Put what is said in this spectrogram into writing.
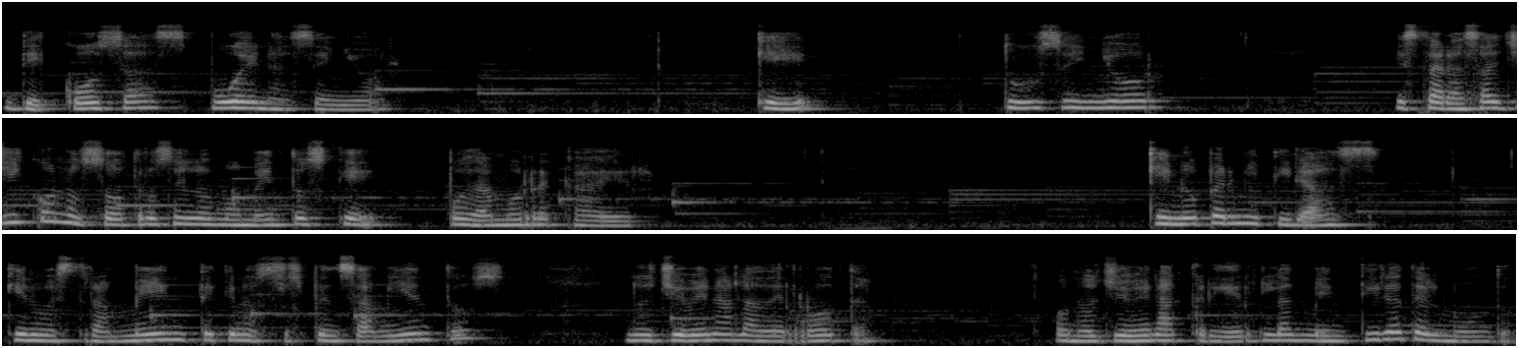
de cosas buenas, Señor. Que tú, Señor, estarás allí con nosotros en los momentos que podamos recaer. Que no permitirás que nuestra mente, que nuestros pensamientos nos lleven a la derrota o nos lleven a creer las mentiras del mundo.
